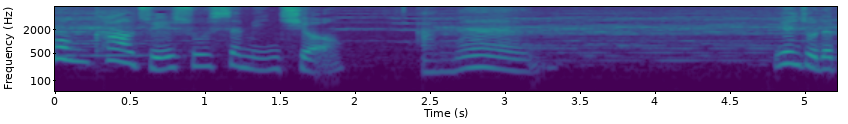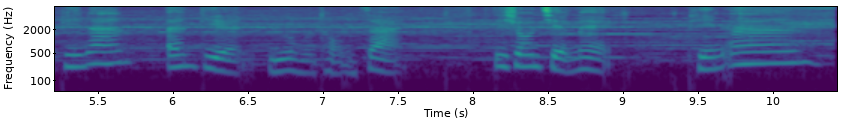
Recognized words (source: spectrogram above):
奉靠主耶稣圣名求，阿门。愿主的平安恩典与我们同在，弟兄姐妹平安。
